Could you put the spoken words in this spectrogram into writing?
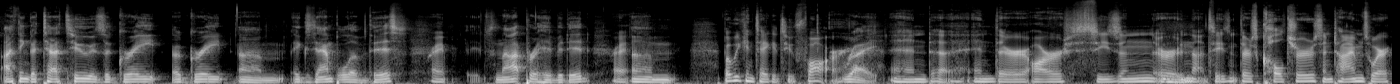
i think a tattoo is a great a great um, example of this Right. it's not prohibited Right. um, but we can take it too far Right. and uh, and there are season or Mm-hmm. not season there's cultures and times where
